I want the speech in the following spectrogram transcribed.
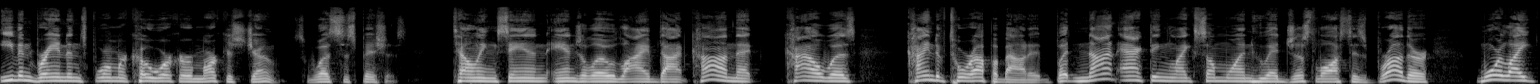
Even Brandon's former coworker Marcus Jones was suspicious, telling SanAngeloLive.com that Kyle was kind of tore up about it, but not acting like someone who had just lost his brother, more like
